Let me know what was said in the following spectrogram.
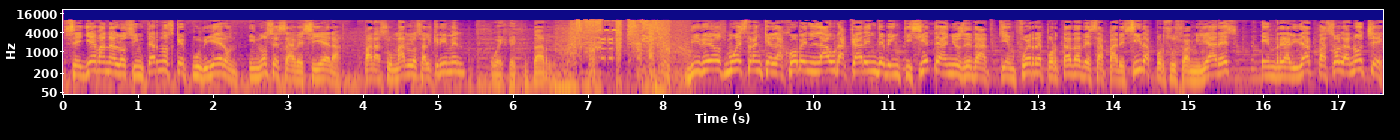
Se llevan a los internos que pudieron y no se sabe si era para sumarlos al crimen o ejecutarlos. Videos muestran que la joven Laura Karen de 27 años de edad, quien fue reportada desaparecida por sus familiares, en realidad pasó la noche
